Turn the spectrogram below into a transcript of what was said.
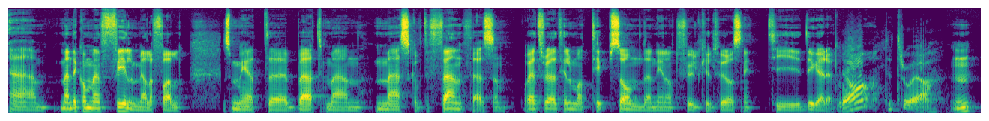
Um, men det kommer en film i alla fall som heter Batman Mask of the Phantasm. Och jag tror jag till och med har tipsat om den i något fyllkulturavsnitt tidigare. Ja, det tror jag. Mm.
